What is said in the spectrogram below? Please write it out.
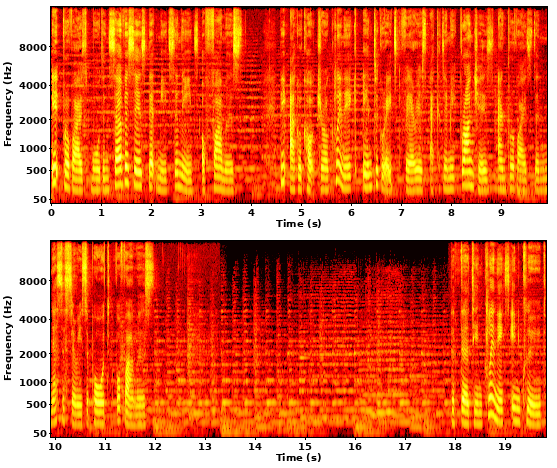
It provides modern services that meets the needs of farmers. The Agricultural Clinic integrates various academic branches and provides the necessary support for farmers. The 13 clinics include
